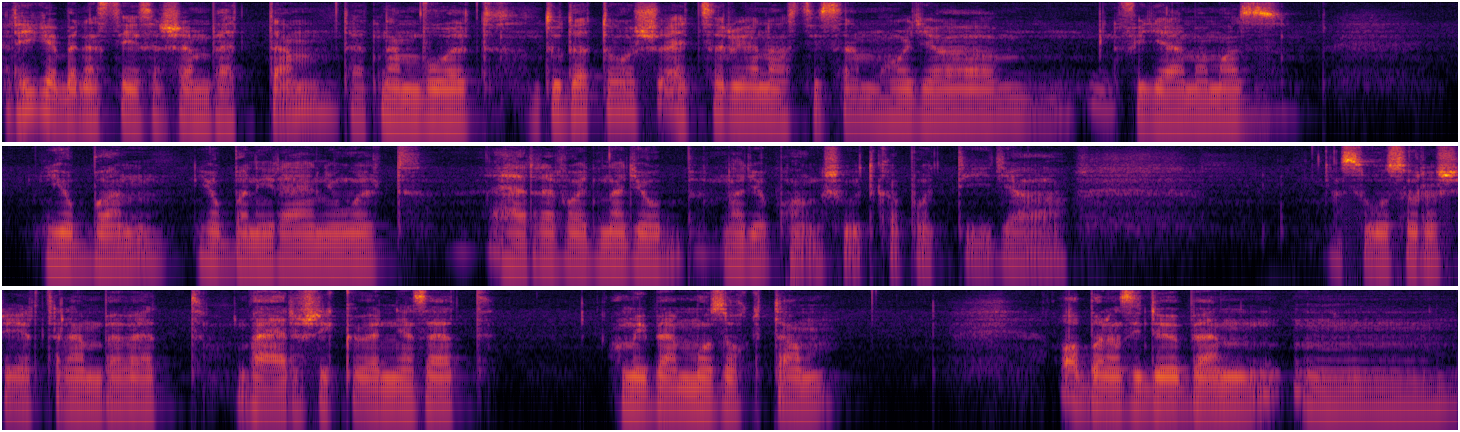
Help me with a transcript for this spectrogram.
Régebben ezt észre sem vettem, tehát nem volt tudatos. Egyszerűen azt hiszem, hogy a figyelmem az jobban, jobban irányult erre, vagy nagyobb, nagyobb hangsúlyt kapott így a, szószoros értelembe vett városi környezet, amiben mozogtam. Abban az időben mm,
